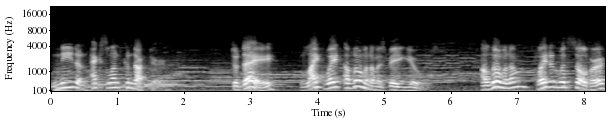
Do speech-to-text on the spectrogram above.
need an excellent conductor. Today, lightweight aluminum is being used. Aluminum plated with silver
